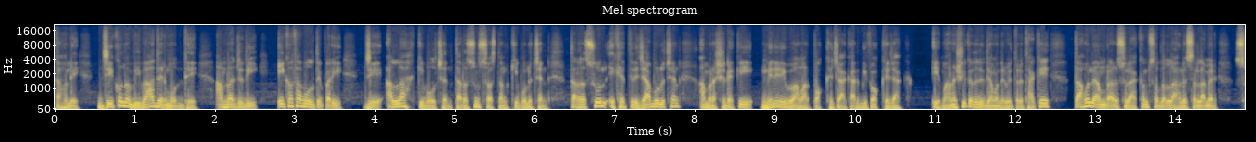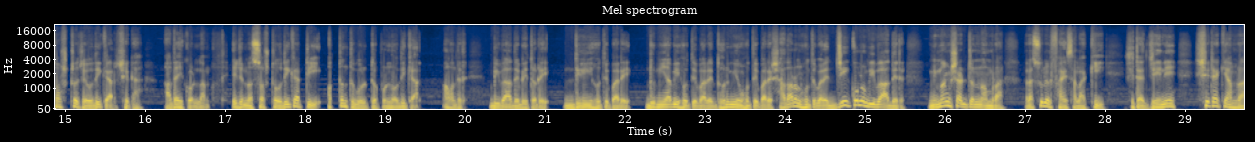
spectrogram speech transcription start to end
তাহলে যে কোনো বিবাদের মধ্যে আমরা যদি এই কথা বলতে পারি যে আল্লাহ কি বলছেন, তার রসুল সাল্লাম কি বলেছেন, তার রসুল এক্ষেত্রে যা বলেছেন, আমরা সেটাকেই মেনে নিব, আমার পক্ষে যাক আর বিপক্ষে যাক। এই মানসিকতা যদি আমাদের ভিতরে থাকে, তাহলে আমরা রসুল আকরম সাল্লাহ সাল্লামের ষষ্ঠ যে অধিকার, সেটা আদায় করলাম। এই জন্য ষষ্ঠ অধিকারটি অত্যন্ত গুরুত্বপূর্ণ অধিকার। আমাদের বিবাদের ভেতরে দিনই হতে পারে, দুনিয়াবি হতে পারে, ধর্মীয় হতে পারে, সাধারণ হতে পারে যে কোনো বিবাদের মীমাংসার জন্য আমরা রাসুলের ফায়সালা কি সেটা জেনে সেটাকে আমরা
